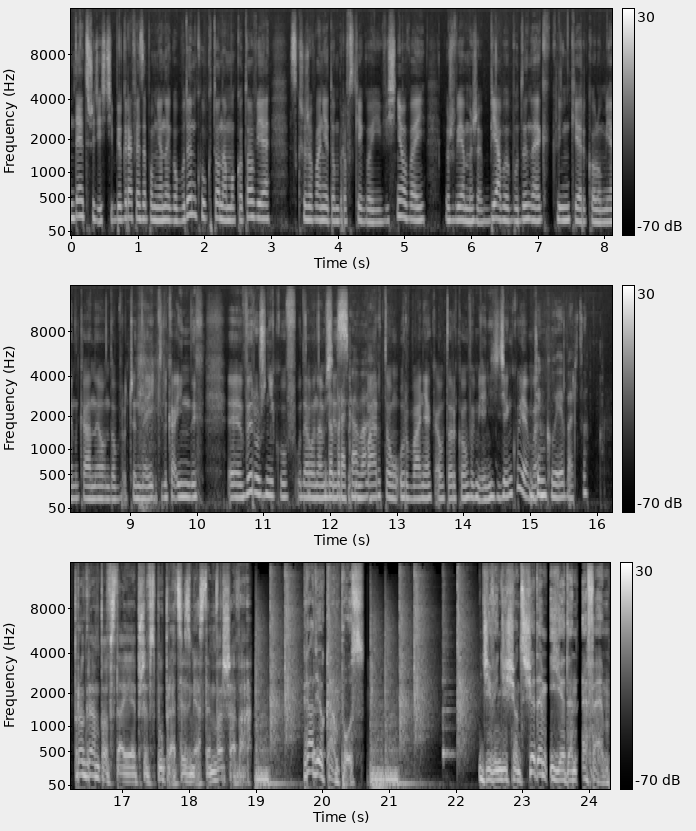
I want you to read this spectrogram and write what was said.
D30, biografia zapomnianego budynku, kto na Mokotowie, skrzyżowanie Dąbrowskiego i Wiśniowej. Już wiemy, że biały budynek, klinkier, kolumienka, neon dobroczynny i kilka innych e, wyróżników udało nam się Dobra z kawa. Martą Urbaniak, autorką, wymienić. Dziękujemy. Dziękuję bardzo. Program powstaje przy współpracy z miastem Warszawa. Radio Campus 97 i 1 FM.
